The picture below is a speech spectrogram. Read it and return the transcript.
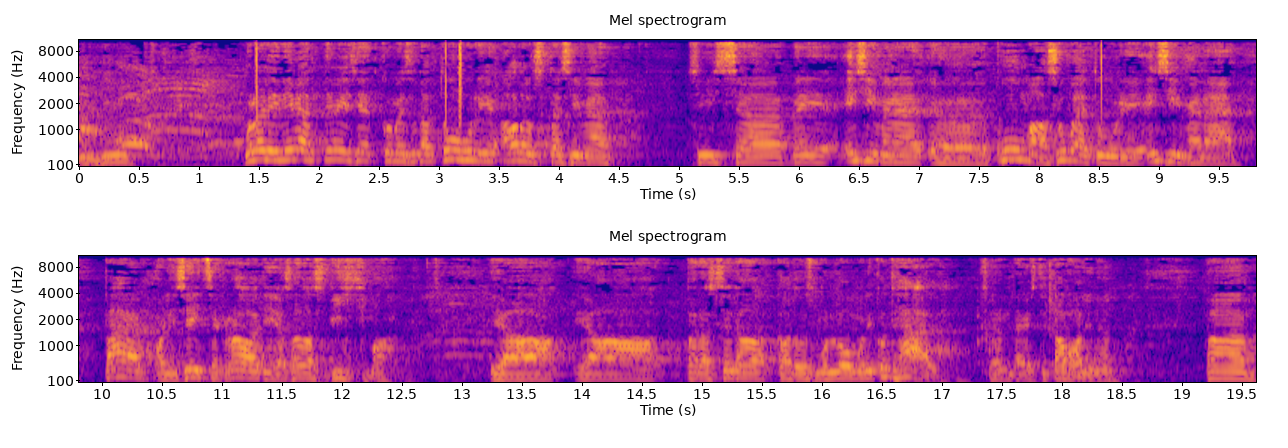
mm -hmm. mul oli nimelt niiviisi, et kui me seda tuuri alustasime, siis äh, meie esimene äh, kuuma suvetuuri esimene päev oli seitse kraadi ja sadas vihma ja, ja pärast seda kadus mul loomulikult hääl, see on täiesti tavaline. Uh,.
